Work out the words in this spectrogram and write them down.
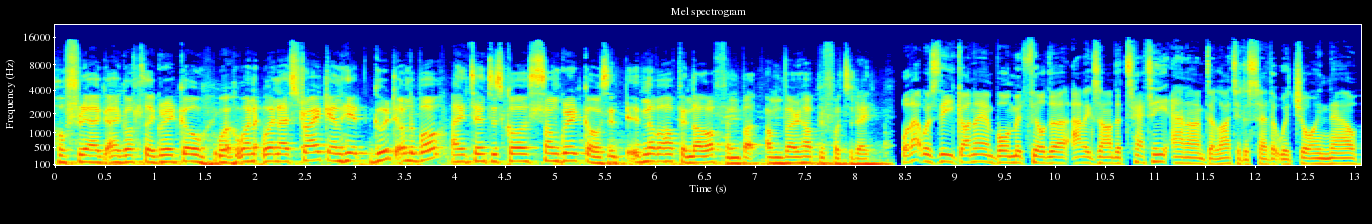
Hopefully I, I got a great goal. When, when I strike and hit good on the ball, I intend to score some great goals. It, it, never happened that often, but I'm very happy for today. Well, that was the Ghanaian born midfielder Alexander Tettey, and I'm delighted to say that we're joined now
